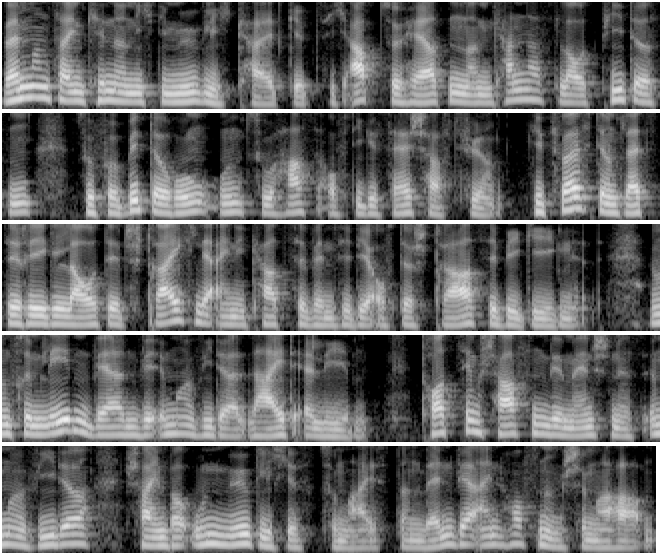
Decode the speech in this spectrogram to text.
Wenn man seinen Kindern nicht die Möglichkeit gibt, sich abzuhärten, dann kann das laut Peterson zu Verbitterung und zu Hass auf die Gesellschaft führen. Die zwölfte und letzte Regel lautet, streichle eine Katze, wenn sie dir auf der Straße begegnet. In unserem Leben werden wir immer wieder Leid erleben. Trotzdem schaffen wir Menschen es immer wieder, scheinbar Unmögliches zu meistern, wenn wir einen Hoffnungsschimmer haben.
